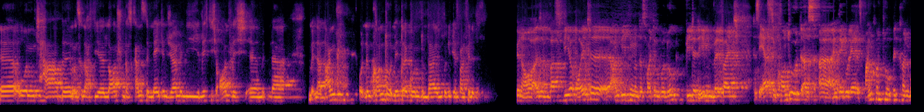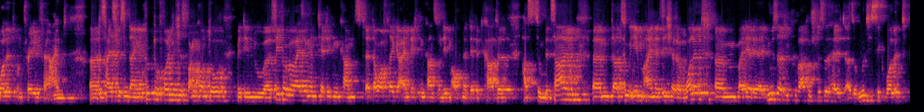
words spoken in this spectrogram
äh, und haben uns gedacht, wir launchen das Ganze Made in Germany richtig ordentlich äh, mit, einer, mit einer Bank und einem Konto im Hintergrund. Und da übergebe ich jetzt mal Philipp. Genau, also was wir heute äh, anbieten und das heutige Produkt bietet eben weltweit das erste Konto, das äh, ein reguläres Bankkonto, Bitcoin Wallet und Trading vereint. Äh, das heißt, wir sind ein kryptofreundliches Bankkonto, mit dem du äh, SEPA-Überweisungen tätigen kannst, äh, Daueraufträge einrichten kannst und eben auch eine Debitkarte hast zum Bezahlen. Ähm, dazu eben eine sichere Wallet, ähm, bei der der User die privaten Schlüssel hält, also Multisig Wallet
